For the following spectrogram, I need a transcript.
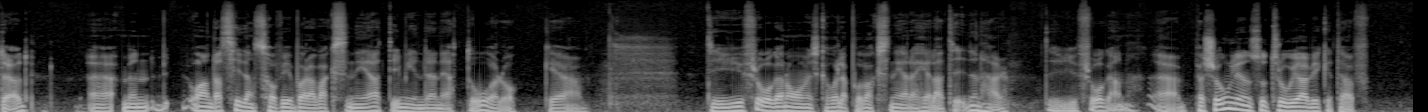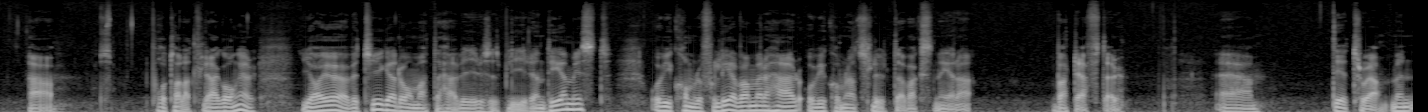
död. Eh, men å andra sidan så har vi bara vaccinerat i mindre än ett år. Och, eh, det är ju frågan om vi ska hålla på att vaccinera hela tiden här. Det är ju frågan. Ehm, personligen så tror jag, vilket jag äh, påtalat flera gånger, jag är övertygad om att det här viruset blir endemiskt och vi kommer att få leva med det här och vi kommer att sluta vaccinera vartefter. Eh, det tror jag, men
